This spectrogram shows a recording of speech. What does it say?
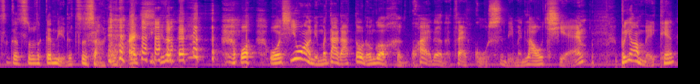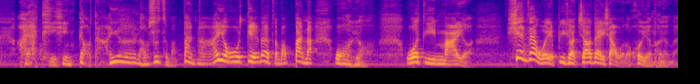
这个是不是跟你的智商有关系的？我我希望你们大家都能够很快乐的在股市里面捞钱，不要每天哎呀提心吊胆，哎呀老师怎么办呢？哎呦跌了怎么办呢？哦哟，我的妈哟！现在我也必须要交代一下我的会员朋友们，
